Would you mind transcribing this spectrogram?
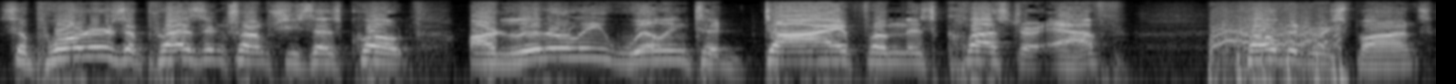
Supporters of President Trump, she says, quote, are literally willing to die from this cluster F COVID response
